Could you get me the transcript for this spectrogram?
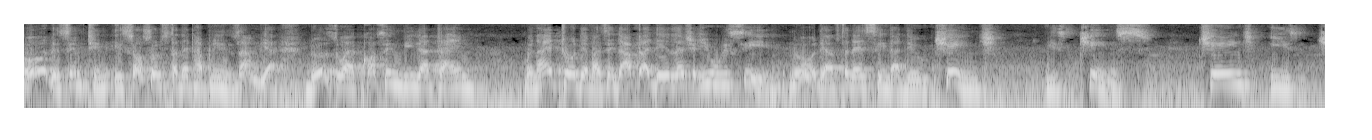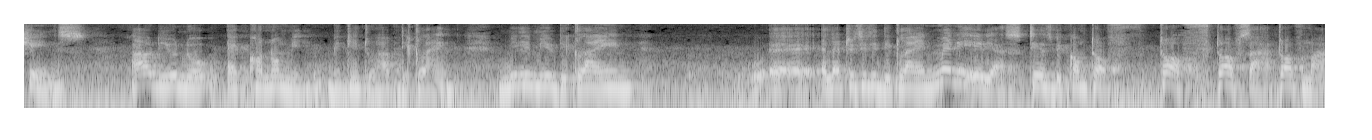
Oh the same thing it's also started happening in zambia. Those who were cursing me that time when i told them i said after the election you will see. No they have started seeing that they will change is change change is change how do you know economy begin to have decline? mealie meal decline uh, electricity decline many areas things become tough. Tough tough sir. Tough ma.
